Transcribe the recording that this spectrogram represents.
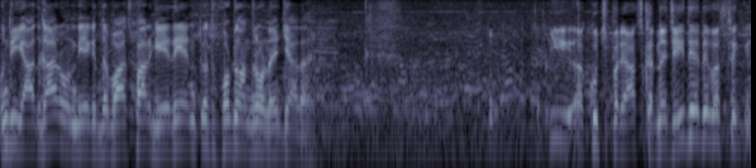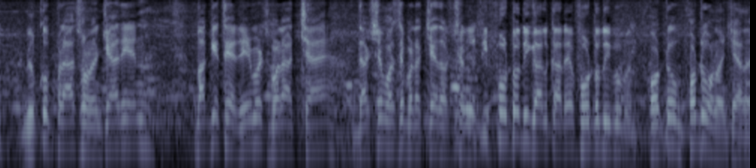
ਉਹਦੀ ਯਾਦਗਾਰ ਹੁੰਦੀ ਹੈ ਕਿ ਦਰਬਾਰ ਸਾਹਿਬ ਗਏ ਦੇ ਹਨ ਤੇ ਉੱਥੇ ਫੋਟੋ ਅੰਦਰ ਹੋਣਾ ਹੀ ਚਾਹੀਦਾ ਹੈ ਕੀ ਅ, ਕੁਝ ਪ੍ਰयास ਕਰਨੇ ਚਾਹੀਦੇ ਇਹਦੇ ਵਾਸਤੇ ਕਿ ਬਿਲਕੁਲ ਪ੍ਰਯਾਸ ਹੋਣਾ ਚਾਹੀਦੇ ਹਨ ਬਾਕੀ ਇੱਥੇ ਅਰੇਂਜਮੈਂਟਸ ਬੜਾ ਅੱਛਾ ਹੈ ਦਰਸ਼ਨ ਵਾਸਤੇ ਬੜਾ ਅੱਛਾ ਹੈ ਦਰਸ਼ਨ ਅਸੀਂ ਫੋਟੋ ਦੀ ਗੱਲ ਕਰ ਰਹੇ ਹਾਂ ਫੋਟੋ ਦੀ ਪਾਬੰਦੀ ਫੋਟੋ ਫੋਟੋ ਹੋਣਾ ਚਾਹੀਦਾ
